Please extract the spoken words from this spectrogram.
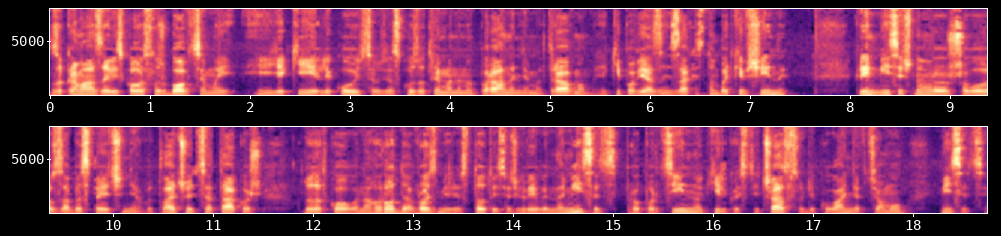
Зокрема, за військовослужбовцями, які лікуються у зв'язку з отриманими пораненнями, травмами, які пов'язані з захистом батьківщини, крім місячного грошового забезпечення, виплачується також додаткова нагорода в розмірі 100 тисяч гривень на місяць пропорційно кількості часу лікування в цьому місяці.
